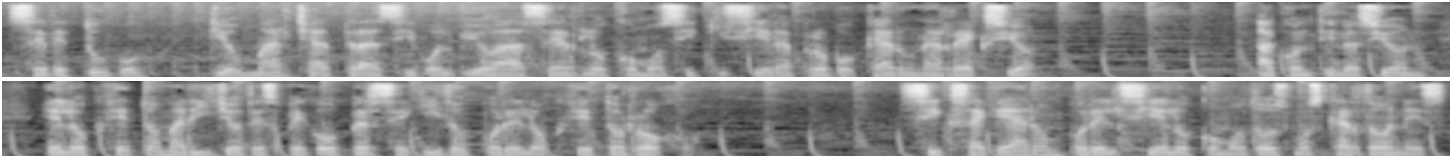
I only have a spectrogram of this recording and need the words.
se detuvo, dio marcha atrás y volvió a hacerlo como si quisiera provocar una reacción. A continuación, el objeto amarillo despegó perseguido por el objeto rojo. Zigzaguearon por el cielo como dos moscardones,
